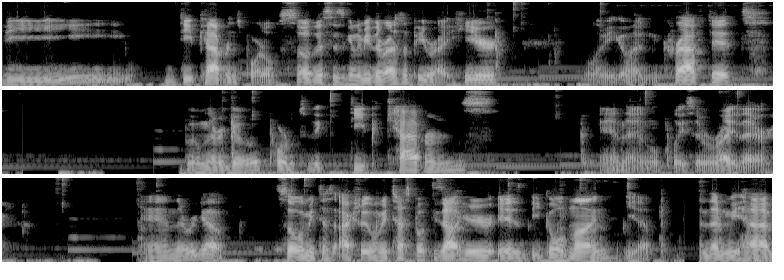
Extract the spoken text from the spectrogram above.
the Deep Caverns portal. So this is going to be the recipe right here. Let me go ahead and craft it. Boom, there we go. Portal to the Deep Caverns. And then we'll place it right there. And there we go. So let me test, actually let me test both these out. Here is the gold mine. Yep. And then we have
